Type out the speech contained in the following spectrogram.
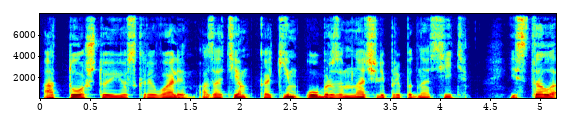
А то, что ее скрывали, а затем каким образом начали преподносить, и стало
